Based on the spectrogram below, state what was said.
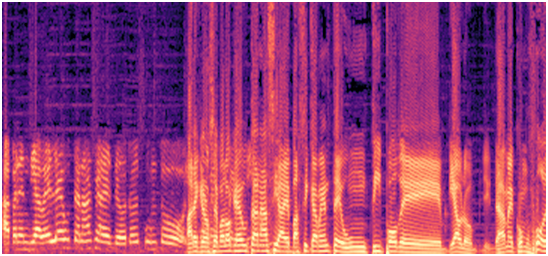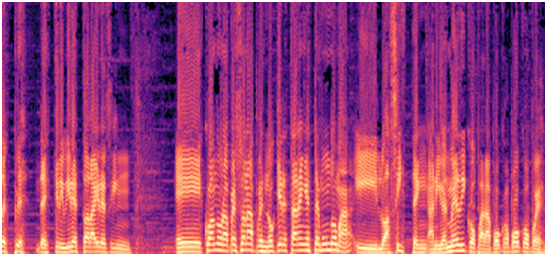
aprendí a ver la eutanasia desde otro punto. Para que no sepa lo que es eutanasia, es básicamente un tipo de. Diablo, déjame cómo despe- describir esto al aire sin. eh, cuando una persona pues no quiere estar en este mundo más y lo asisten a nivel médico para poco a poco pues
